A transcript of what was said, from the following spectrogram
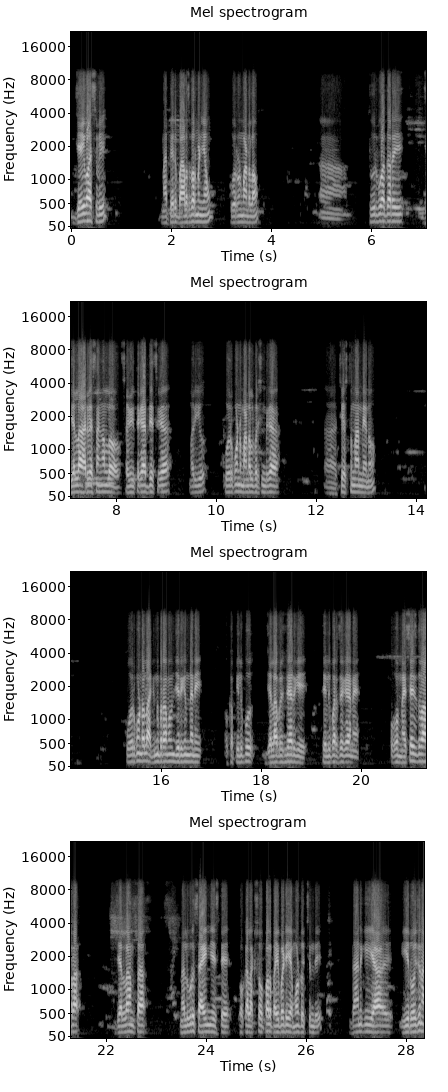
జైవాసవి నా పేరు బాలసుబ్రహ్మణ్యం కూరూరు మండలం. తూర్పుగోదావరి జిల్లా ఆర్వే సంఘంలో సంయుక్త కార్యదర్శిగా మరియు కోరుకొండ మండల ప్రెసిడెంట్గా చేస్తున్నాను నేను. కోరుకొండలో అగ్ని ప్రమాదం జరిగిందని ఒక పిలుపు జిల్లా ప్రెసిడెంట్ గారికి తెలియపరచగానే ఒక మెసేజ్ ద్వారా జిల్లా అంతా నలుగురు సాయం చేస్తే ఒక లక్ష రూపాయలు పైబడి అమౌంట్ వచ్చింది. దానికి ఈ రోజున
